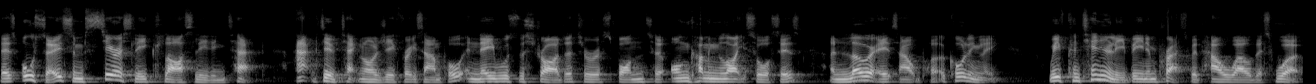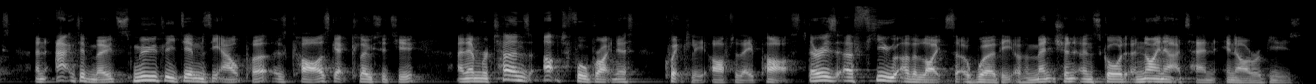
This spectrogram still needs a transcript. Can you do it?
There's also some seriously class-leading tech. Aktiv technology, for example, enables the Strada to respond to oncoming light sources and lower its output accordingly. We've continually been impressed with how well this works. An active mode smoothly dims the output as cars get closer to you and then returns up to full brightness quickly after they passed. There is a few other lights that are worthy of a mention and scored a 9 out of 10 in our reviews.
